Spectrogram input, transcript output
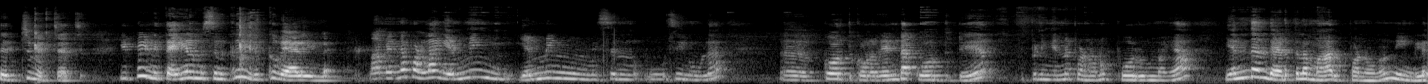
தைச்சும் வச்சாச்சு. இப்போ இனி தையல் மிஷினுக்கு இதுக்கு வேலை இல்லை. நாம் என்ன பண்ணலாம்? எம்மிங் எம்மிங் மிஷின் ஊசி நூலை கோர்த்துக்கணும் ரெண்டாக கோர்த்துட்டு இப்போ நீங்கள் என்ன பண்ணணும்? பொறுமையாக எந்தெந்த இடத்துல மார்க் பண்ணணும் நீங்களே?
